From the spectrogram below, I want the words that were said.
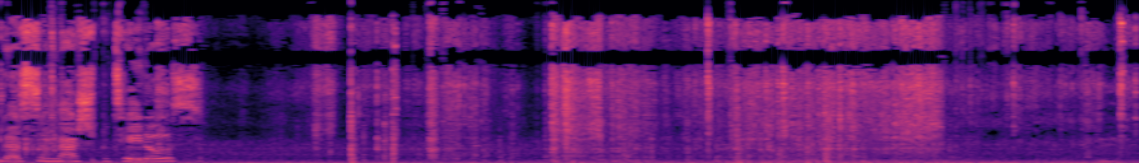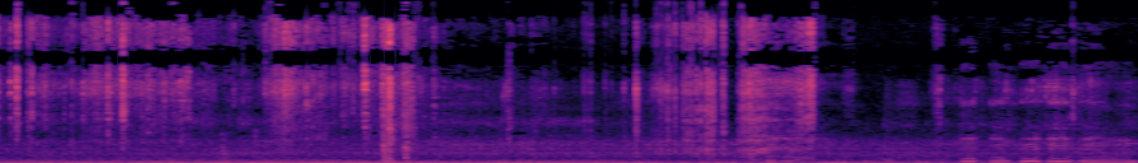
Got some mashed potatoes. Mm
